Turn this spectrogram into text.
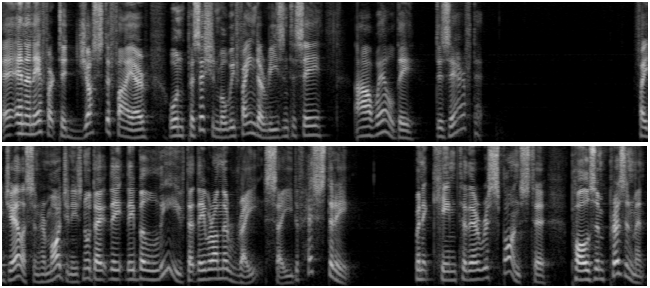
In an effort to justify our own position, will we find a reason to say, ah, well, they deserved it? Phygelus and Hermogenes, no doubt they, they believed that they were on the right side of history when it came to their response to Paul's imprisonment.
